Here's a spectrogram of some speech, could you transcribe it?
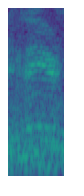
in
